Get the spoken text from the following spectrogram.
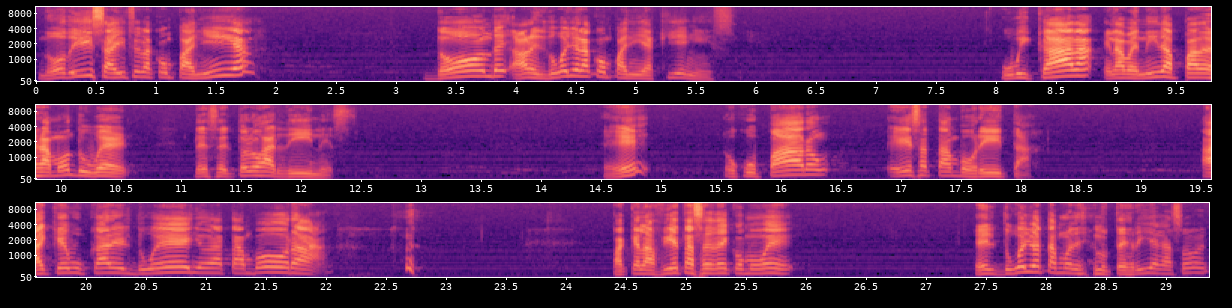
No dice, ahí dice la compañía. ¿Dónde? Ahora, el dueño de la compañía, ¿quién es? Ubicada en la avenida Padre Ramón Dubert, del sector Los Jardines. ¿Eh? Ocuparon esa tamborita. Hay que buscar el dueño de la tambora para que la fiesta se dé como es. El dueño de Tamborita, no te rías, Gasol.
